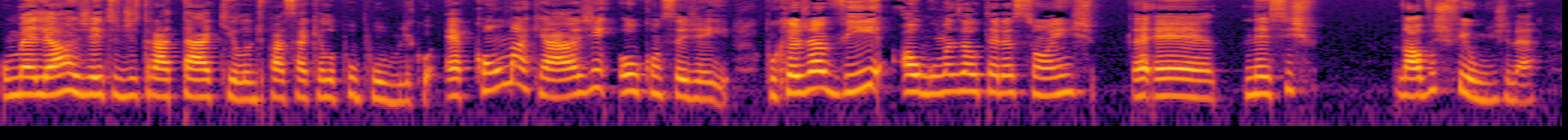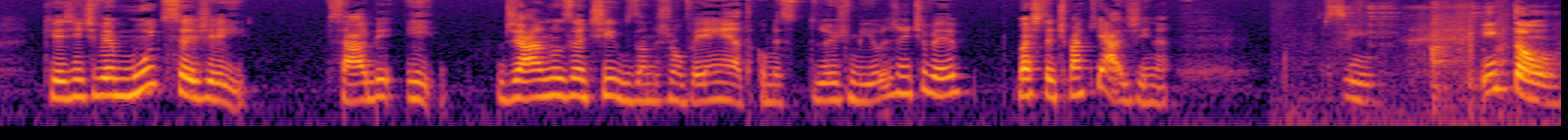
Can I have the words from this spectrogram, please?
o melhor jeito de tratar aquilo, de passar aquilo pro público, é com maquiagem ou com CGI? Porque eu já vi algumas alterações é, é, nesses novos filmes, né? Que a gente vê muito CGI sabe? E já nos antigos anos 90, começo de 2000, a gente vê bastante maquiagem, né? Sim. Então,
